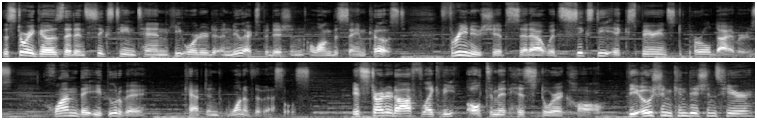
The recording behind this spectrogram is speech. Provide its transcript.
the story goes that in 1610 he ordered a new expedition along the same coast. Three new ships set out with 60 experienced pearl divers. Juan de Iturbe captained one of the vessels. It started off like the ultimate historic haul. The ocean conditions here,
